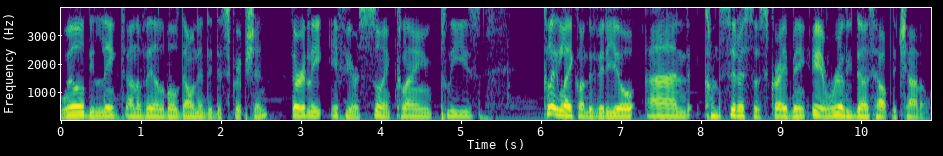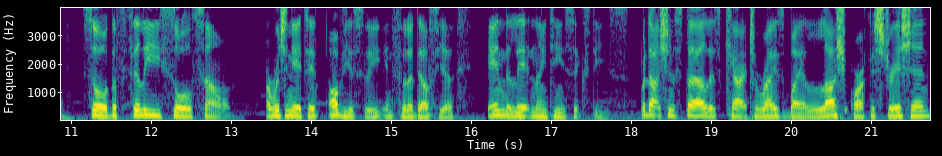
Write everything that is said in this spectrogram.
will be linked and available down in the description. Thirdly, if you're so inclined, please click like on the video and consider subscribing. It really does help the channel. So the Philly Soul Sound originated obviously in Philadelphia in the late 1960s. Production style is characterized by lush orchestration,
